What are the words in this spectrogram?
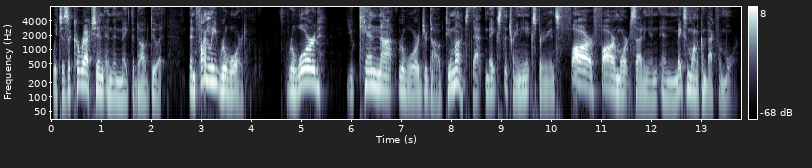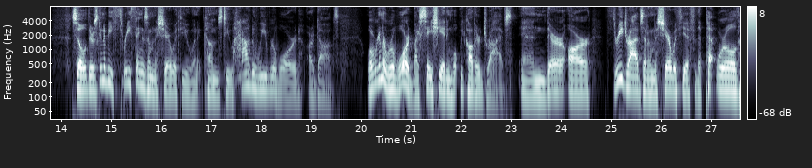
which is a correction, and then make the dog do it. Then finally, reward. Reward, you cannot reward your dog too much. That makes the training experience far, far more exciting and, and makes them want to come back for more. So there's going to be three things I'm going to share with you when it comes to how do we reward our dogs. Well, we're going to reward by satiating what we call their drives. And there are three drives that I'm going to share with you for the pet world.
